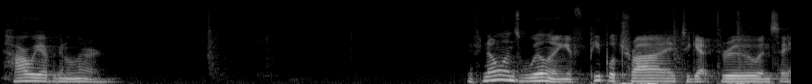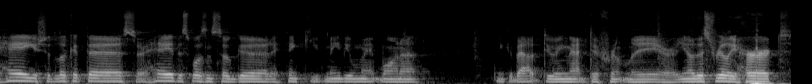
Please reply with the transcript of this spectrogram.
how are we ever going to learn? if no one's willing, if people try to get through and say, hey, you should look at this, or hey, this wasn't so good, I think you maybe might want to think about doing that differently, or, you know, this really hurt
